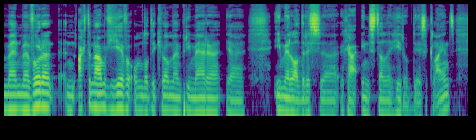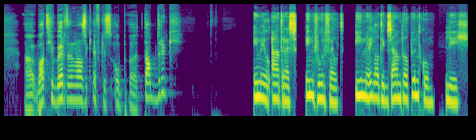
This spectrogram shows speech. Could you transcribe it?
mijn, mijn voor- en achternaam gegeven, omdat ik wel mijn primaire e-mailadres ga instellen hier op deze client. wat gebeurt er dan als ik even op tab druk? E-mailadres, invoerveld, e-mail.example.com, leeg.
